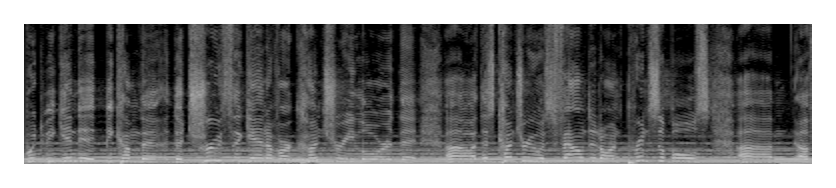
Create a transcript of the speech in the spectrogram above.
would begin to become the, the truth again of our country, Lord. That uh, this country was founded on principles um, of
